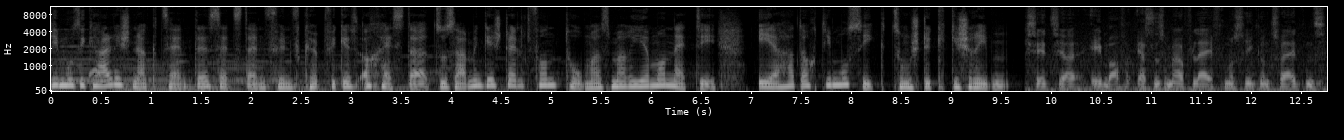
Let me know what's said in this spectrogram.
Die musikalischen Akzente setzt ein fünfköpfiges Orchester, zusammengestellt von Thomas Maria Monetti. Er hat auch die Musik zum Stück geschrieben. Ich setze ja eben auf, erstens einmal auf Live-Musik und zweitens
